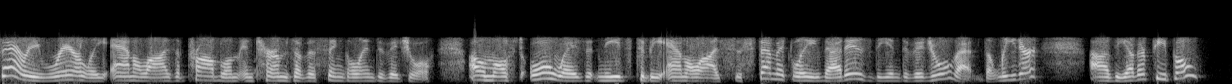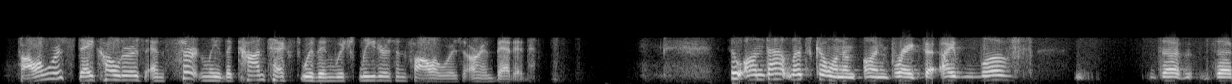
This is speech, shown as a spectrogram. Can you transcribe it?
very rarely analyze a problem in terms of a single individual. Almost always, it needs to be analyzed systemically. That is, the individual, that the leader leader, uh, the other people, followers, stakeholders, and certainly the context within which leaders and followers are embedded. So on that, let's go on on break. That I love the the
